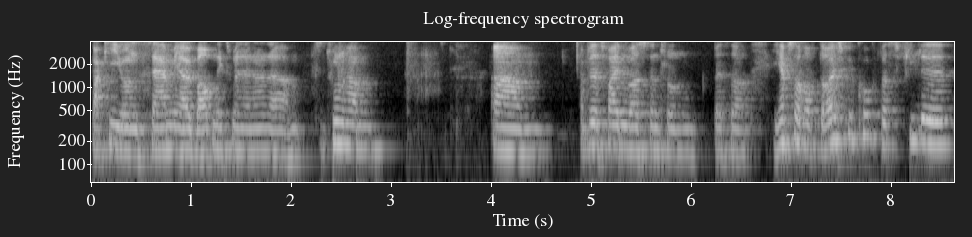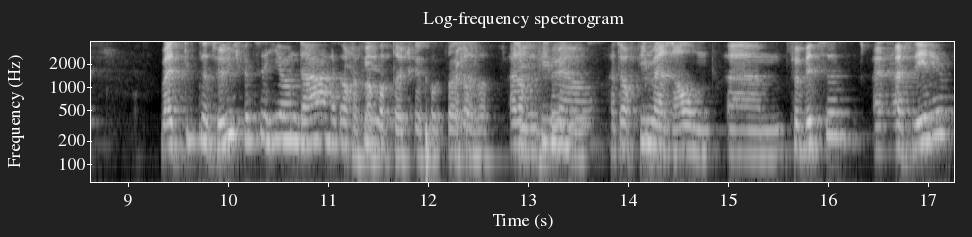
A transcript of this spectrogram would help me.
Bucky und Sam ja überhaupt nichts miteinander zu tun haben. Ähm, ab der zweiten war es dann schon besser. Ich habe es auch auf Deutsch geguckt, was viele, weil es gibt natürlich Witze hier und da, hat Ich auch hab's viel, auch auf Deutsch geguckt, weil hat es auch, hat auch viel mehr, ist. hat auch viel mehr Raum ähm, für Witze als Serie.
